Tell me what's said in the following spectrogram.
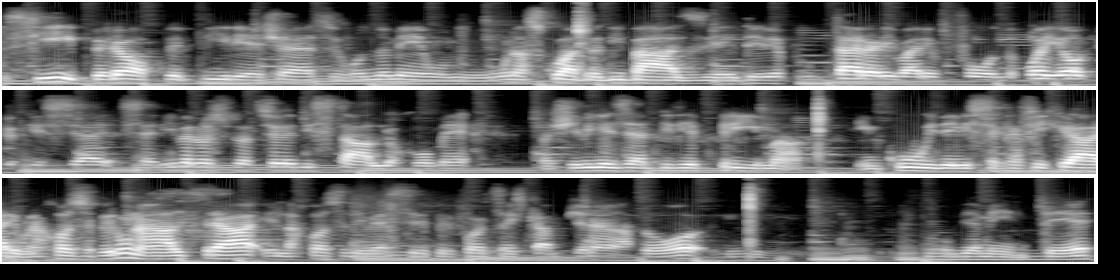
sì, però per dire, cioè, secondo me un, una squadra di base deve puntare ad arrivare in fondo. Poi è ovvio che se, se arriva in una situazione di stallo, come facevi gli esempi di prima, in cui devi sacrificare una cosa per un'altra e la cosa deve essere per forza il campionato, mm, ovviamente,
